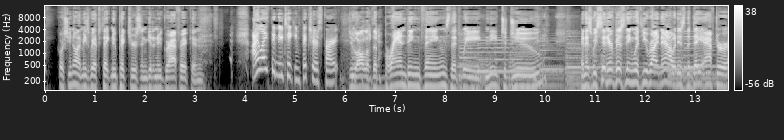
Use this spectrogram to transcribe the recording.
Of course, you know that means we have to take new pictures and get a new graphic and I like the new taking pictures part. do all of the branding things that we need to do. And as we sit here visiting with you right now, it is the day after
